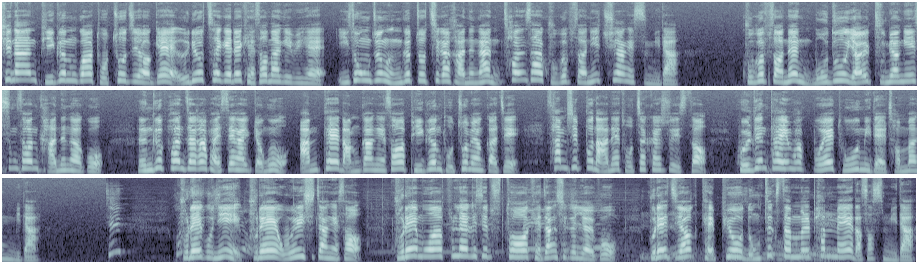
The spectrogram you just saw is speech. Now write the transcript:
신안 비금과 도초 지역의 의료 체계를 개선하기 위해 이송중 응급 조치가 가능한 천사 구급선이 취항했습니다. 구급선은 모두 12명이 승선 가능하고 응급 환자가 발생할 경우 암태 남강에서 비금 도초면까지 30분 안에 도착할 수 있어 골든타임 확보에 도움이 될 전망입니다. 구례군이 구례 오일시장에서 구례모아 플래그십 스토어 개장식을 열고 구례 지역 대표 농특산물 판매에 나섰습니다.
